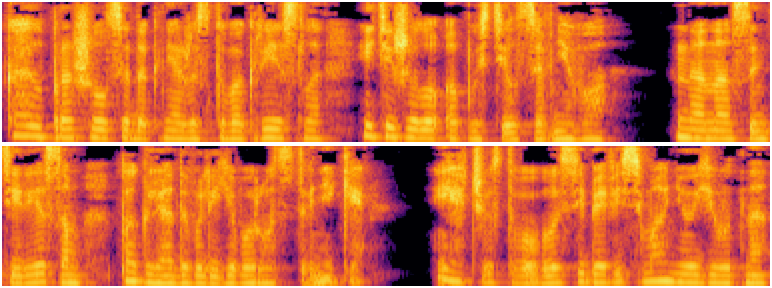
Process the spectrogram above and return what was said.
Кайл прошелся до княжеского кресла и тяжело опустился в него. На нас с интересом поглядывали его родственники. Я чувствовала себя весьма неуютно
